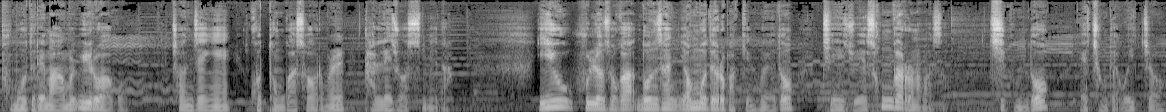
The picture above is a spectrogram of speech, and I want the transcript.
부모들의 마음을 위로하고 전쟁의 고통과 서름을 달래주었습니다. 이후 훈련소가 논산 연무대로 바뀐 후에도 제주의 송가로 남아서 지금도 애청되고 있죠.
